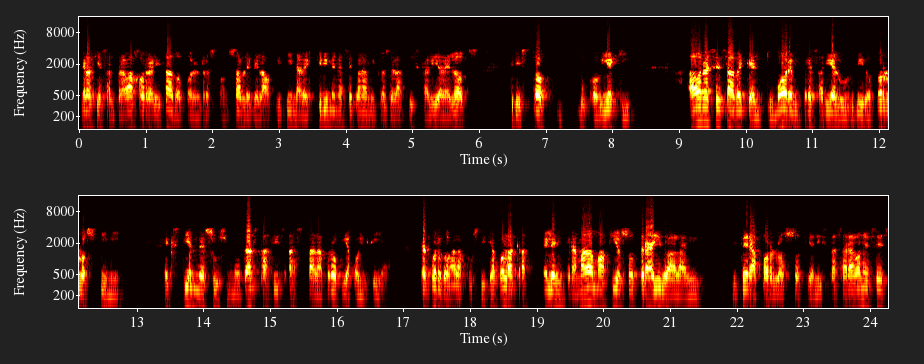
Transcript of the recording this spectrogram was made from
Gracias al trabajo realizado por el responsable de la Oficina de Crímenes Económicos de la Fiscalía de Lodz, Krzysztof Bukowiecki, Ahora se sabe que el tumor empresarial urdido por los Pini extiende sus metástasis hasta la propia policía, De acuerdo a la justicia polaca, el entramado mafioso traído a la litera por los socialistas aragoneses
